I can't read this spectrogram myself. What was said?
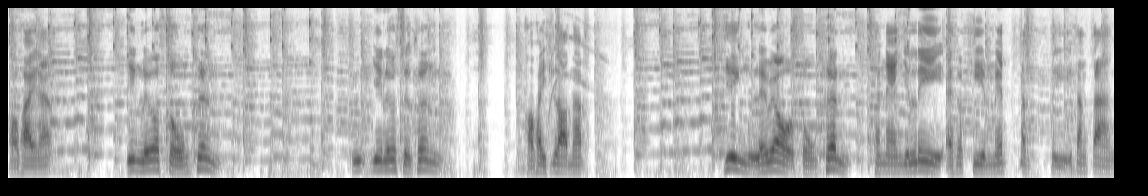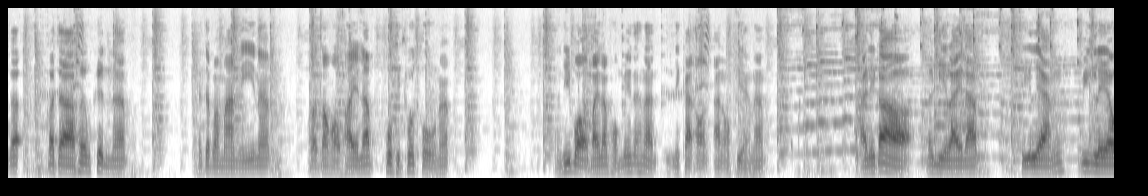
ขออภัยนะ ยิ่งเลเวลสูงขึ้น ยิ่งเลเวลสูงขึ้นขออภัยอีกรอบนะครับ ยิ่งเลเวลสูงขึ้นคะแนนเยลลี่ไอศครีมเม็ดต่างสีต่างๆ ก็ก็จะเพิ่มขึ้นนะครับก็จะประมาณนี้นะครับก็ต้องขออภัยนะครับพูดผิดพูดถูกนะครับอย่างที่บอกไปนะผมไม่ถนัดในการอ่านอ่านออกเสียงนะครับ อันนี้ก็ไม่มีอะไรนะครับ สีเหลืองวิ่งเร็ว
